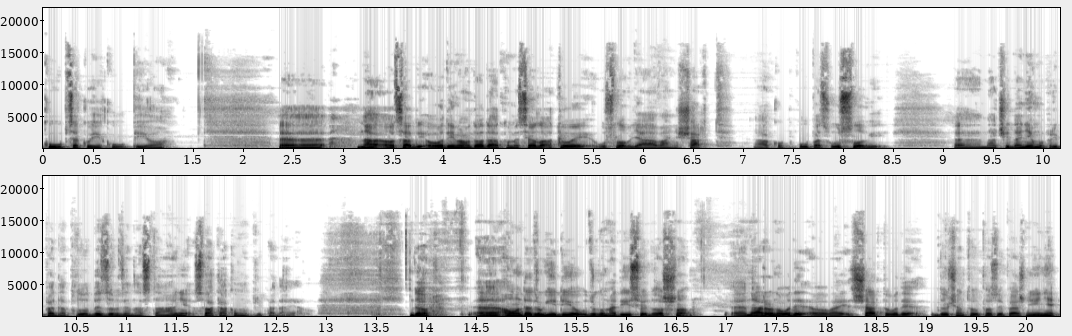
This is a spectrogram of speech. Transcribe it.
kupca koji je kupio. Na, sad ovdje imamo dodatno meselo, a to je uslovljavanje, šart. Ako kupac uslovi znači da njemu pripada plod bez obzira na stanje, svakako mu pripada. Dobro. E, a onda drugi dio u drugom hadisu je došlo. E, naravno ovdje, ovaj, šart ovdje, doći nam to poslije pojašnjenje,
